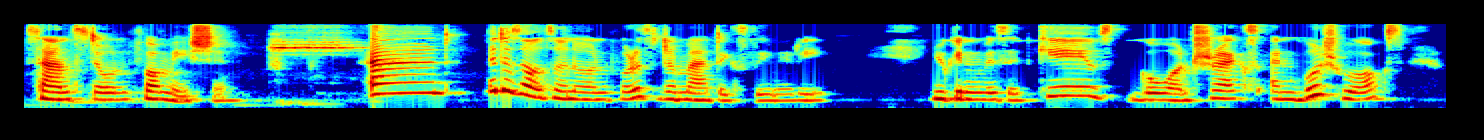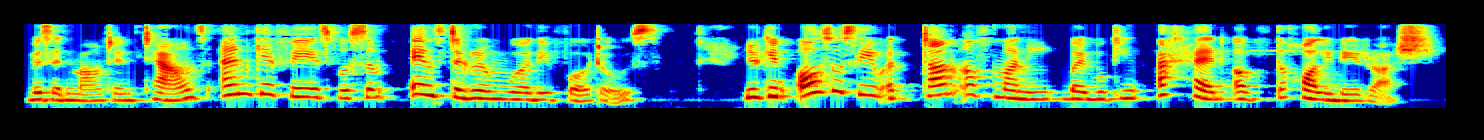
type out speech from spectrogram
sandstone formation. And it is also known for its dramatic scenery. You can visit caves, go on treks and bushwalks, visit mountain towns and cafes for some Instagram worthy photos. You can also save a ton of money by booking ahead of the holiday rush.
